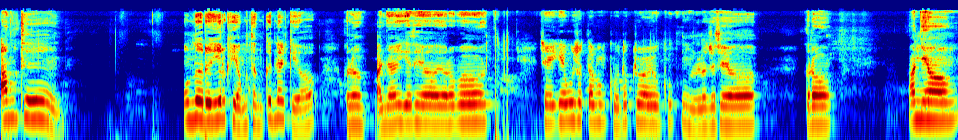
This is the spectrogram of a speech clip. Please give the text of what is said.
아무튼 오늘은 이렇게 영상 끝낼게요. 그럼 안녕히 계세요 여러분. 재밌게 보셨다면 구독, 좋아요 꾹꾹 눌러주세요. 그럼 안녕.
